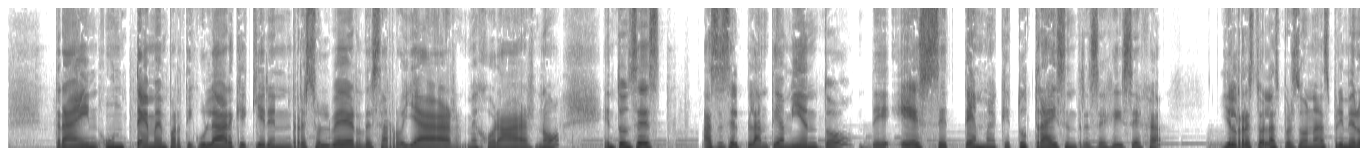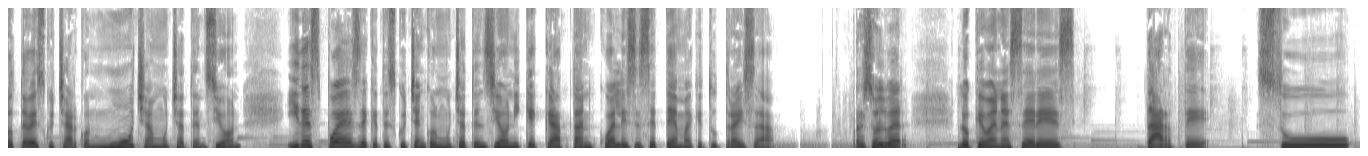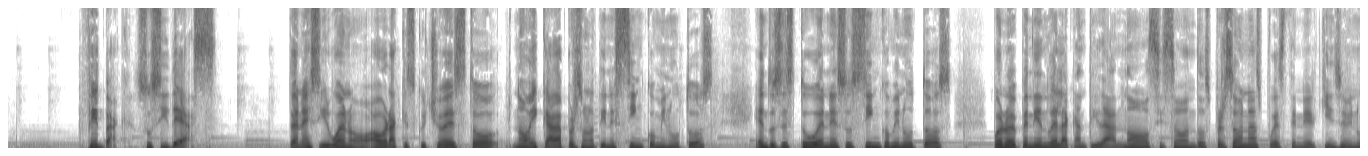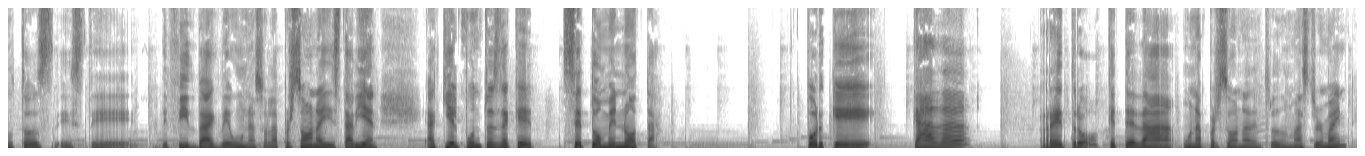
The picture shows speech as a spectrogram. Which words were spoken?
traen un tema en particular que quieren resolver, desarrollar, mejorar, ¿no? Entonces, haces el planteamiento de ese tema que tú traes entre ceja y ceja. Y el resto de las personas primero te va a escuchar con mucha, mucha atención y después de que te escuchen con mucha atención y que captan cuál es ese tema que tú traes a resolver, lo que van a hacer es darte su feedback, sus ideas, te van a decir, bueno, ahora que escucho esto, ¿no? Y cada persona tiene cinco minutos. Entonces tú en esos cinco minutos, bueno, dependiendo de la cantidad, ¿no? Si son dos personas, puedes tener 15 minutos este, de feedback de una sola persona y está bien. Aquí el punto es de que se tome nota. Porque cada retro que te da una persona dentro de un mastermind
